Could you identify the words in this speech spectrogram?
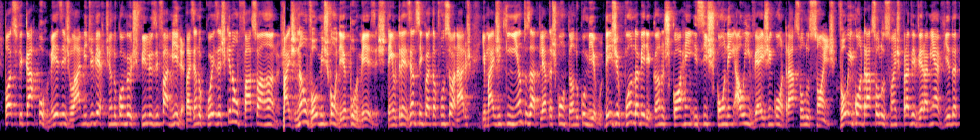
Posso ficar por meses lá me divertindo com meus filhos e família, fazendo coisas que não faço há anos. Mas não vou me esconder por meses. Tenho 350 funcionários e mais de 500 atletas contando comigo. Desde quando americanos correm e se escondem ao invés de encontrar soluções? Vou encontrar soluções para viver a minha vida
